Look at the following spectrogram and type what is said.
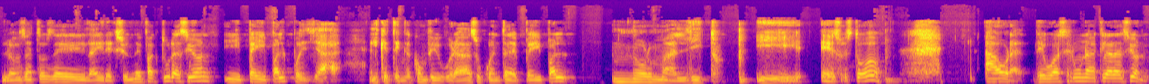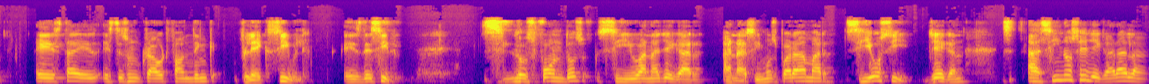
los datos de la dirección de facturación y PayPal, pues ya el que tenga configurada su cuenta de PayPal, normalito. Y eso es todo. Ahora, debo hacer una aclaración. Esta es, este es un crowdfunding flexible. Es decir, los fondos sí van a llegar a Nacimos para Amar, sí o sí llegan, así no se llegará a la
